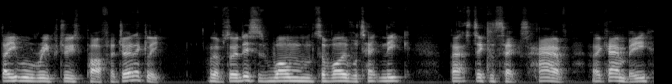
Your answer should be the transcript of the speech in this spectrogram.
they will reproduce parthenogenically. So this is one survival technique that stick insects have. And it can be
